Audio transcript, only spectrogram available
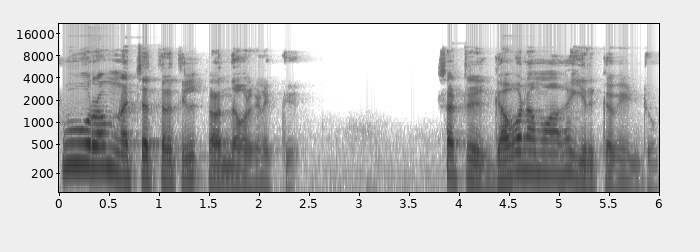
பூரம் நட்சத்திரத்தில் பிறந்தவர்களுக்கு சற்று கவனமாக இருக்க வேண்டும்.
